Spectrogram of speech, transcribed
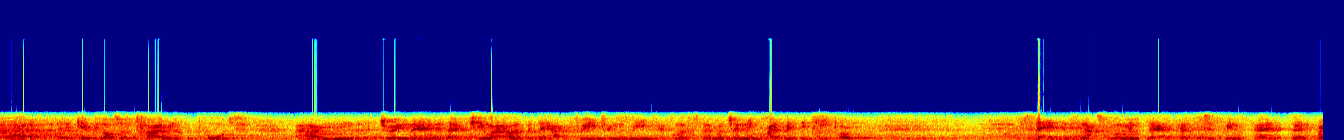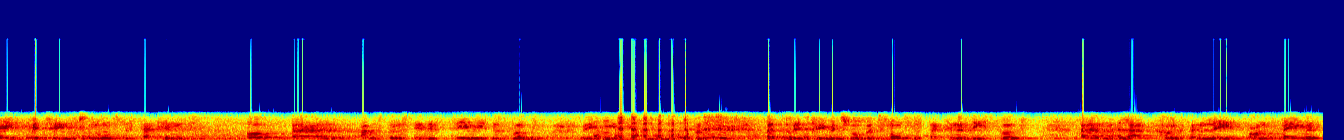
uh, give a lot of time and support um, during their, their few hours that they have free during the week, as most of them are generally quite busy people. Today is International Women's Day, as has just been said, so it's very fitting to launch the second of, uh, I was going to say this series of books, maybe. That's a bit premature, but to launch the second of these books, um, Lab Coats and Lace, on famous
